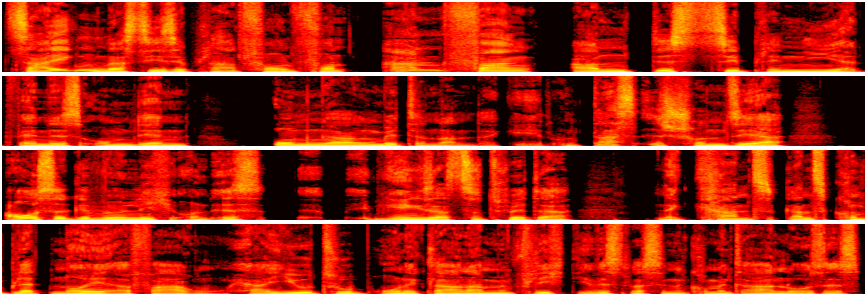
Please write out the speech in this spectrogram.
zeigen, dass diese Plattform von Anfang an diszipliniert, wenn es um den Umgang miteinander geht. Und das ist schon sehr außergewöhnlich und ist äh, im Gegensatz zu Twitter eine ganz, ganz komplett neue Erfahrung. Ja, YouTube ohne Klarnamenpflicht, ihr wisst, was in den Kommentaren los ist.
